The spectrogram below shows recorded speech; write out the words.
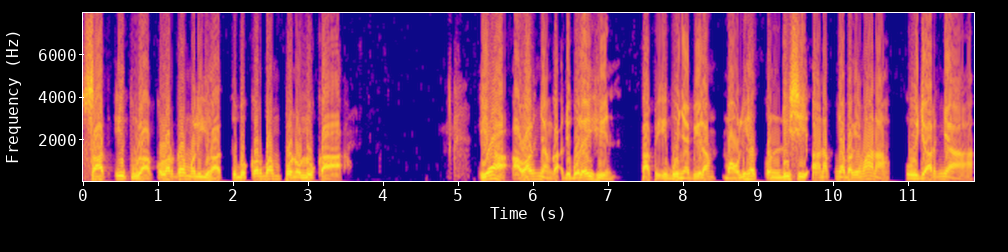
Saat itulah keluarga melihat tubuh korban penuh luka. Ya, awalnya nggak dibolehin. Tapi ibunya bilang mau lihat kondisi anaknya bagaimana. Ujarnya.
